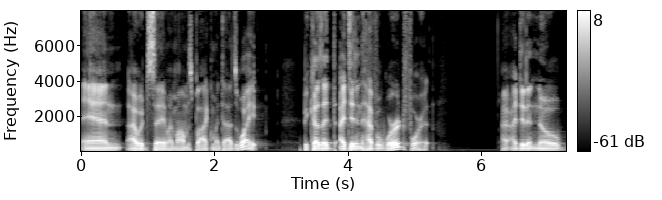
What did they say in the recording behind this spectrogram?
and I would say my mom's black, my dad's white, because I I didn't have a word for it. I, I didn't know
